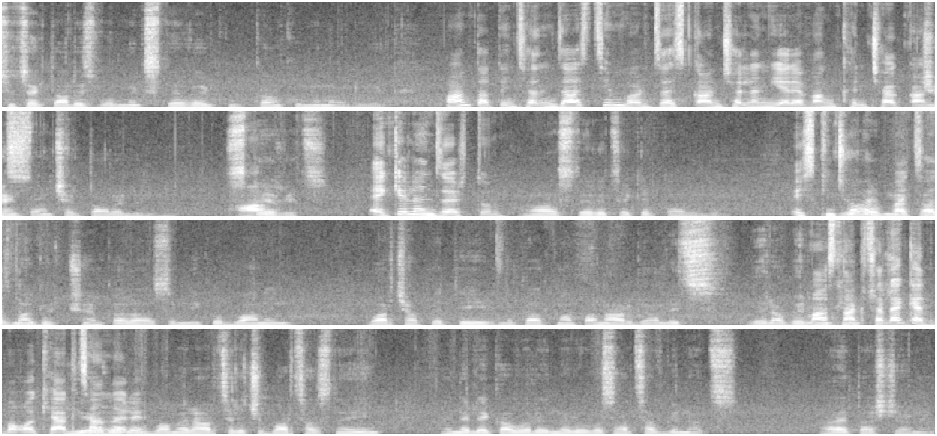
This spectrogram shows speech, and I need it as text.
ցույց եք տալիս, որ մենք ստեղ ենք ու կանք ու մնալու ենք։ Պարոն Տատինցյան, ինձ ասացին, որ ձեզ կանչել են Երևան քնչական։ Չեն կանչել, տարել են ստեղից։ Եկել են ձեր տուն։ Հա, ստեղից եկել տարել են։ Իսկ էր մեկ բացատրում։ կազմակերպ չեմ կարող ասեմ, Նիկո բանին վարչապետի նկատմամբ անհարգալից վերաբերվում։ Մասնակցել եք այդ բողոքի ակցիաներին։ Եվ մեր հարցերը չբարձրացնեին, այն էլ եկա, որ ներովս արցավ գնաց այդ աշճանին։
